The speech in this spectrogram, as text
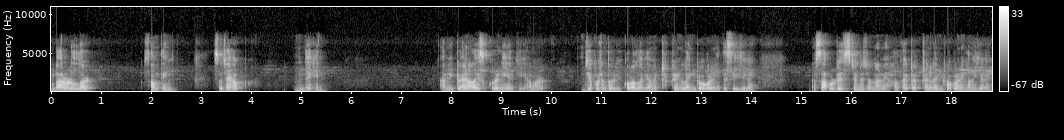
বারো ডলার সামথিং সো যাই হোক, দেখেন। আমি একটু অ্যানালাইজ করে নিই আর কি আমার যে পর্যন্ত আর কি করা লাগে, আমি ট্রেন লাইন ড্র করে নিতেছি এই জায়গায়। সাপোর্ট রেজিস্ট্যান্টের জন্য আমি হালকা একটা ট্রেন লাইন ড্র করে নিলাম এই জায়গায়।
